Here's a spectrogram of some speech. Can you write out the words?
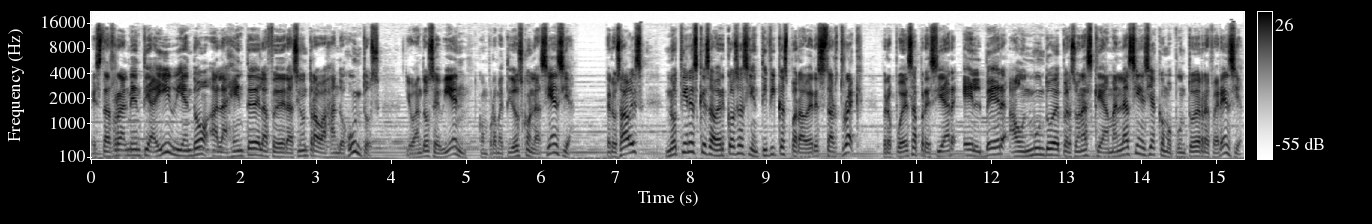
Estás realmente ahí viendo a la gente de la Federación trabajando juntos, llevándose bien, comprometidos con la ciencia. Pero sabes, no tienes que saber cosas científicas para ver Star Trek, pero puedes apreciar el ver a un mundo de personas que aman la ciencia como punto de referencia,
